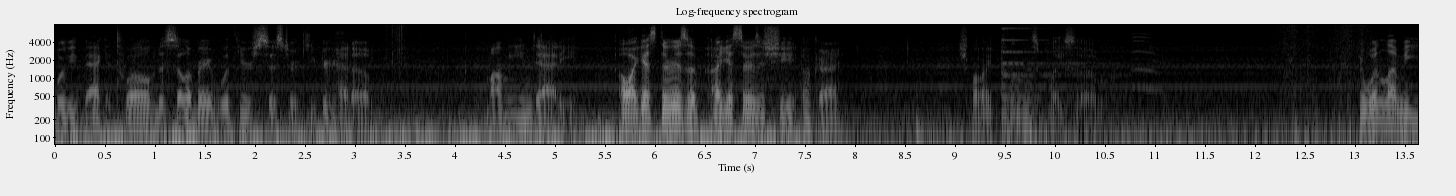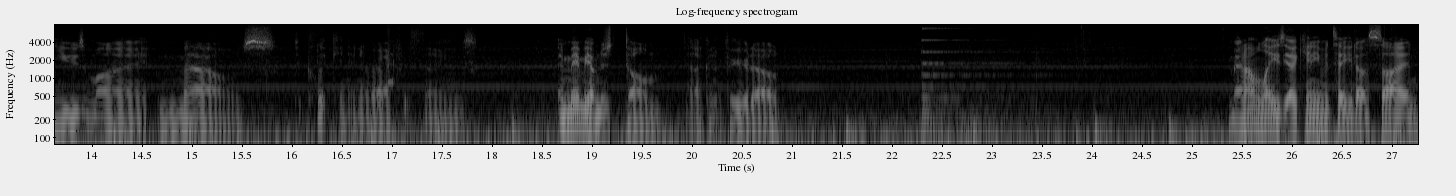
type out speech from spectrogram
We'll be back at 12 to celebrate with your sister. Keep your head up. Mommy and Daddy. Oh, I guess there is a I guess there is a sheet. Okay. Should probably clean this place up. It wouldn't let me use my mouse to click and interact with things. And maybe I'm just dumb and I couldn't figure it out. Man, I'm lazy. I can't even take it outside.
